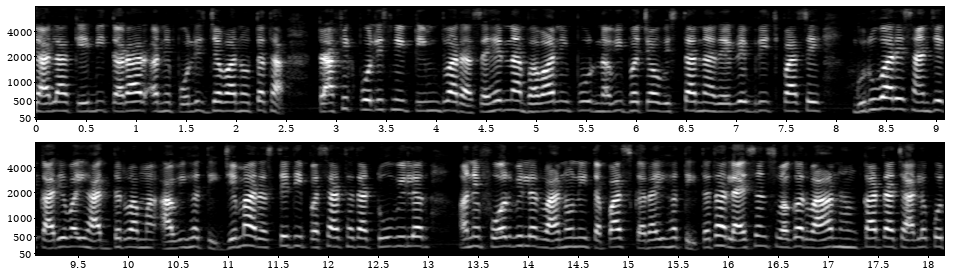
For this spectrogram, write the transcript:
Jhala, KB Tarar અને પોલીસ જવાનો તથા ટ્રાફિક પોલીસની ટીમ દ્વારા શહેરના ભવાનીપુર નવી ભચાઉ વિસ્તારના રેલવે બ્રિજ પાસે ગુરુવારે સાંજે કાર્યવાહી હાથ ધરવામાં આવી હતી, જેમાં રસ્તેથી પસાર થતા ટુ વ્હીલર અને ફોર વ્હીલર વાહનોની તપાસ કરાઈ હતી તથા લાયસન્સ વગર વાહન હંકારતા ચાલકો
